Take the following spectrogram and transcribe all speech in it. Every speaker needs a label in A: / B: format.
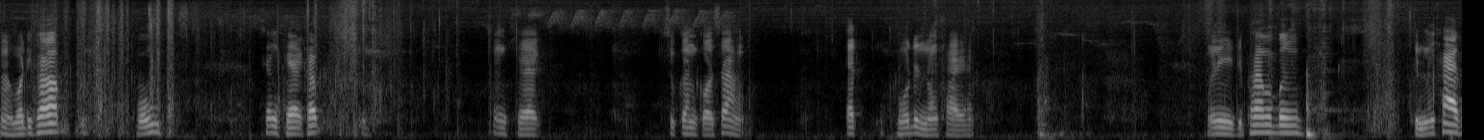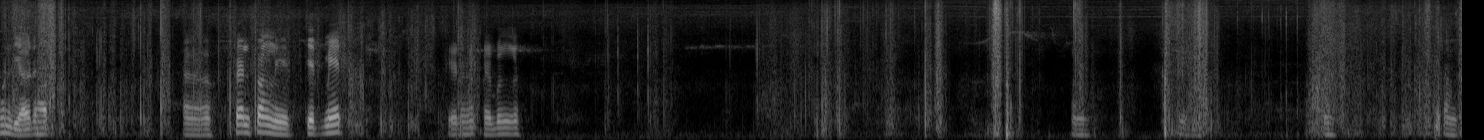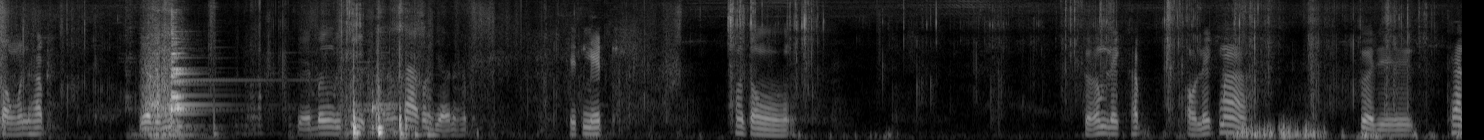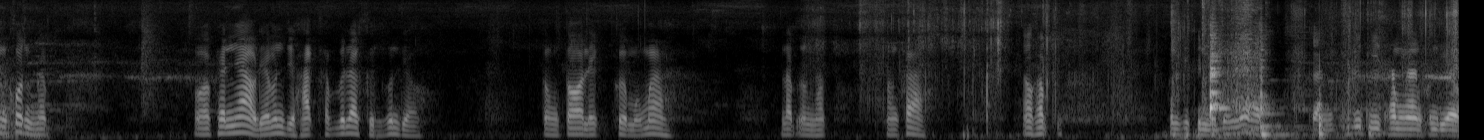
A: สวัสดีครับ ผมช่างแขกครับช่างแขกสุกันก่อสร้างแอดโมเดิร์นหนองคายครับวันนี้จะพามาเบิงขึ้นหลังคาคนเดียวนะครับเอ่อแฟนฟังนี่เจ็ดเมตร เดี๋ยวนะครับไปเบิงกันอ่าตั้งกล้องมันนะครับ เดี๋ยวผมเดี๋ยวเบิ้งวิธีขึ้นหลังคาคนเดียวนะครับเจ็ดเมตรเขาต้องเสริมเล็กครับ เอาเล็กมากเพื่อที่แท่นคนครับเพราะว่าแผ่นยาวเดี๋ยวมันจะหักครับเวลาขึ้นคนเดียวต้องต่อเล็กเพิ่มออกมารับน้ำหนักหลังคาเอาครับผมจะขึ้นไปเบิ้งนี่ยครับการวิธีทำงานคนเดียว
